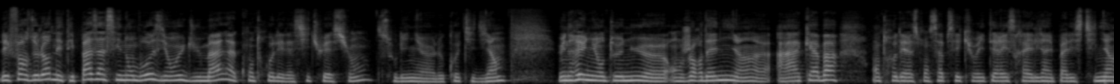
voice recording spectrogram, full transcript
les forces de l'ordre n'étaient pas assez nombreuses et ont eu du mal à contrôler la situation, souligne euh, le quotidien. Une réunion tenue euh, en Jordanie, hein, à Aqaba, entre des responsables sécuritaires israéliens et palestiniens,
